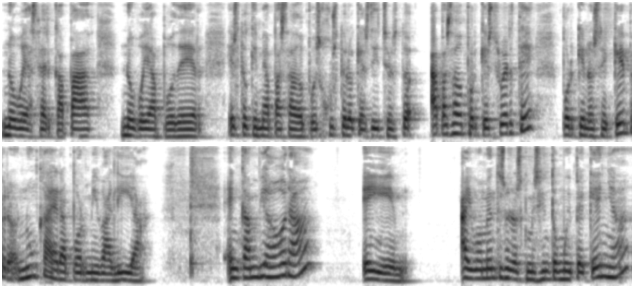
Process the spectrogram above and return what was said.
no voy a ser capaz, no voy a poder, esto que me ha pasado, pues justo lo que has dicho, esto ha pasado porque suerte, porque no sé qué, pero nunca era por mi valía. En cambio ahora eh, hay momentos en los que me siento muy pequeña,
